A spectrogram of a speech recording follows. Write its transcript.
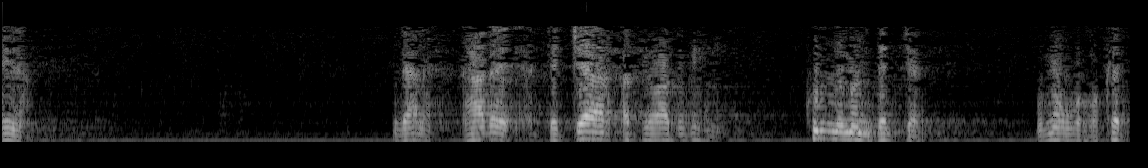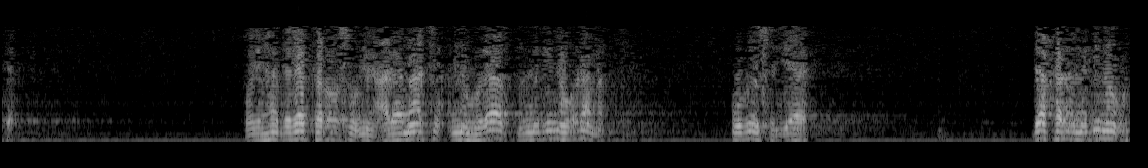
اي نعم. لا هذا الدجال قد يراد به كل من دجل ومور وكذب. ولهذا ذكر الرسول من علاماته أنه لا يدخل المدينة ولا مكة. وابن صياد دخل المدينة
